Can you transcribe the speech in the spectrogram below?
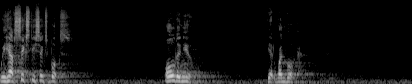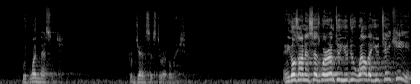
We have 66 books, old and new, yet one book. with one message from Genesis to Revelation. And he goes on and says, Whereunto you do well that you take heed,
